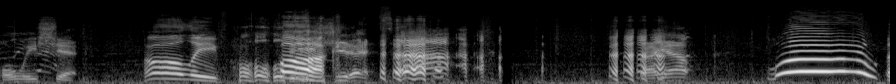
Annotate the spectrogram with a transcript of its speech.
Holy shit. Holy. Holy Fuck. shit. Drag out. Woo!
